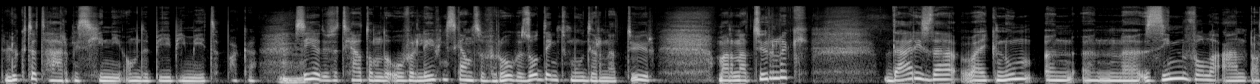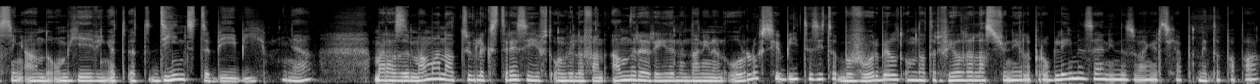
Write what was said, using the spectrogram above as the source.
lukt het haar misschien niet om de baby mee te pakken. Mhm. Zie je, dus het gaat om de overlevingskansen verhogen. Zo denkt moeder natuur. Maar natuurlijk daar is dat wat ik noem een, een eh, zinvolle aanpassing aan de omgeving. Het, het dient de baby. Ja? Maar als de mama natuurlijk stress heeft omwille van andere redenen dan in een oorlogsgebied te zitten, bijvoorbeeld omdat er veel relationele problemen zijn in de zwangerschap met de papa,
